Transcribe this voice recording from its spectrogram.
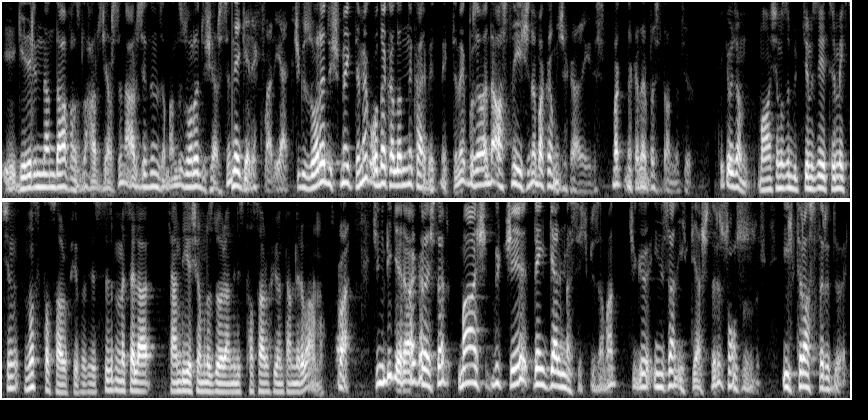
e, gelirinden daha fazla harcarsın. Harcadığın zaman da zora düşersin. Ne gerek var yani? Çünkü zora düşmek demek odak alanını kaybetmek demek. Bu sefer de aslı işine bakamayacak hale gelirsin. Bak ne kadar basit anlatıyorum. Peki hocam maaşımızı bütçemize yatırmak için nasıl tasarruf yapabiliriz? Sizin mesela kendi yaşamınızda öğrendiğiniz tasarruf yöntemleri var mı? Var. Şimdi bir kere arkadaşlar maaş bütçeye denk gelmez hiçbir zaman. Çünkü insan ihtiyaçları sonsuzdur. İhtirasları da öyle.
